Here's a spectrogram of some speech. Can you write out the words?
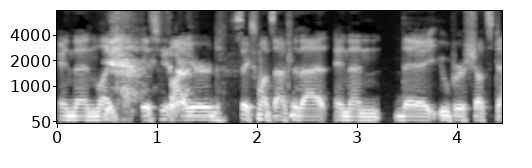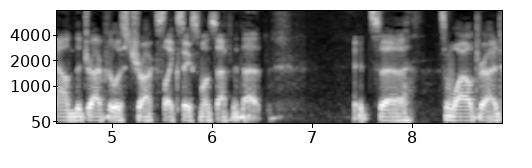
And then, like, is yeah. fired six months after that. And then the Uber shuts down the driverless trucks like six months after that. It's, uh, it's a wild ride.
